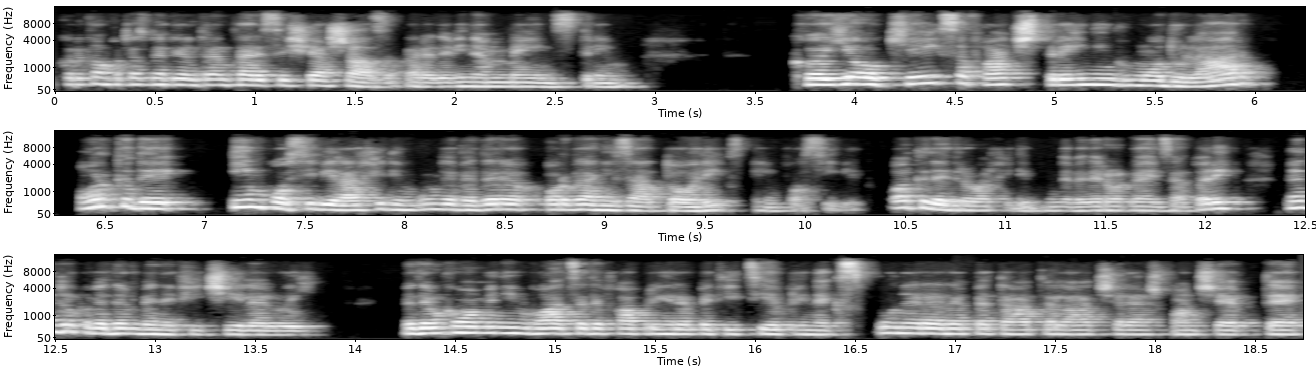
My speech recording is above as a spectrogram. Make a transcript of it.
cred că am putea spune că e un trend care se și așează, care devine mainstream. Că e ok să faci training modular, oricât de imposibil ar fi din punct de vedere organizatoric, imposibil, oricât de greu ar fi din punct de vedere organizatoric, pentru că vedem beneficiile lui. Vedem că oamenii învață, de fapt, prin repetiție, prin expunere repetată la aceleași concepte,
